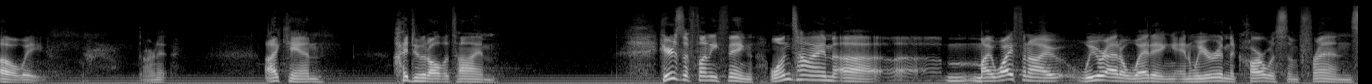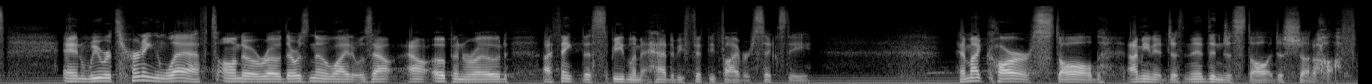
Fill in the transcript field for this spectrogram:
oh, wait. Darn it. I can. I do it all the time. Here's the funny thing. One time, uh, uh, my wife and I, we were at a wedding and we were in the car with some friends and we were turning left onto a road. There was no light. It was out, out open road. I think the speed limit had to be 55 or 60. And my car stalled. I mean, it just it didn't just stall, it just shut off.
